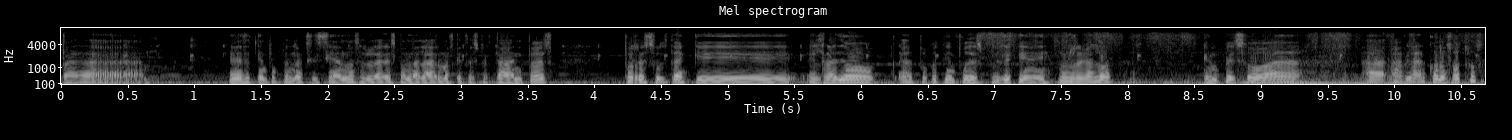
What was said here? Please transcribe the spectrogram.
para, en ese tiempo pues no existían los celulares con alarmas que te despertaban y todo eso. Pues resulta que el radio, al poco tiempo después de que nos regaló, empezó a, a hablar con nosotros.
